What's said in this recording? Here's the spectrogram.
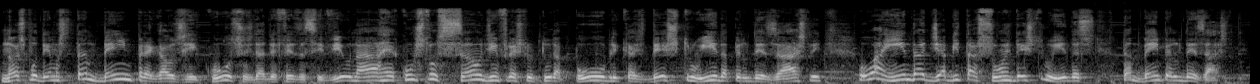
nós podemos também empregar os recursos da Defesa Civil na reconstrução de infraestrutura públicas destruída pelo desastre ou ainda de habitações destruídas também pelo desastre.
